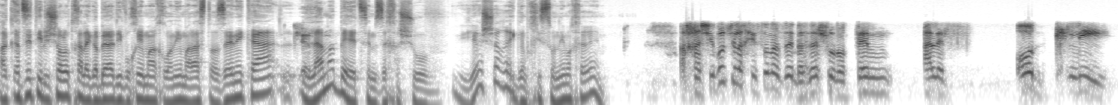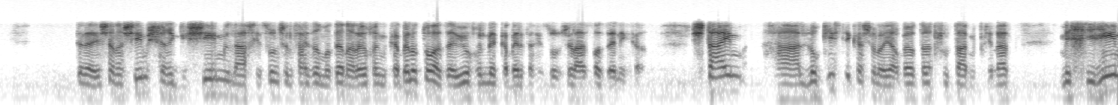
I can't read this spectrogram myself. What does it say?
רק רציתי לשאול אותך לגבי הדיווחים האחרונים על אסטרזניקה, כן. למה בעצם זה חשוב? יש הרי גם חיסונים אחרים. החשיבות של החיסון הזה בזה שהוא נותן, א', עוד כלי, תראה, יש אנשים שרגישים לחיסון של פייזר מודרנה, לא יכולים לקבל אותו, אז היו יכולים לקבל את החיסון של האסטרזניקה. שתיים, הלוגיסטיקה שלו היא הרבה יותר פשוטה מבחינת מחירים,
